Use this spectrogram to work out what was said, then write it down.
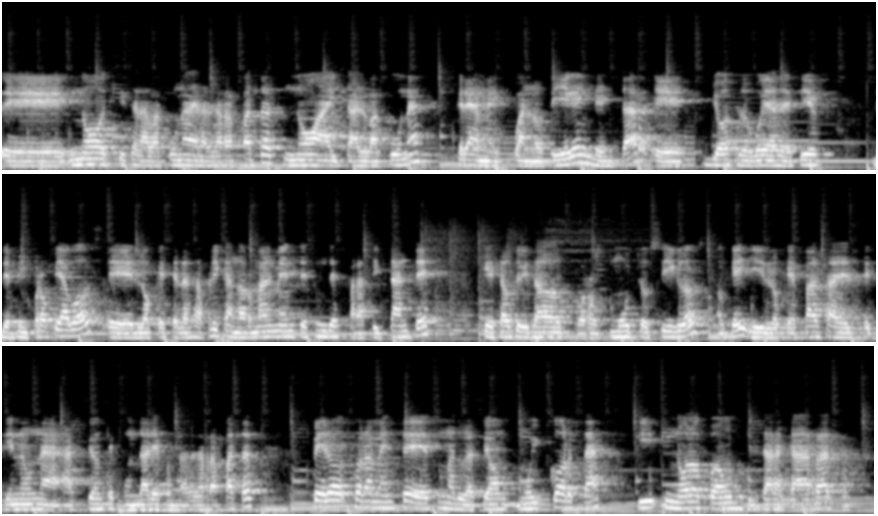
eh, no existe la vacuna de las garrapatas, no hay tal vacuna. Créanme, cuando se llegue a inventar, eh, yo se lo voy a decir de mi propia voz, eh, lo que se les aplica normalmente es un desparasitante que se ha utilizado por muchos siglos, ¿ok? Y lo que pasa es que tiene una acción secundaria contra las garrapatas, pero solamente es una duración muy corta y no lo podemos utilizar a cada rato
